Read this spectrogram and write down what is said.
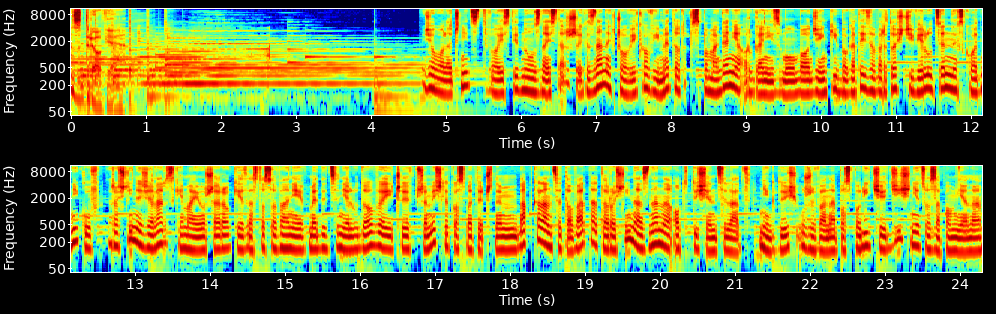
Na zdrowie. Ziołolecznictwo jest jedną z najstarszych znanych człowiekowi metod wspomagania organizmu, bo dzięki bogatej zawartości wielu cennych składników rośliny zielarskie mają szerokie zastosowanie w medycynie ludowej czy w przemyśle kosmetycznym. Babka lancetowata to roślina znana od tysięcy lat, niegdyś używana pospolicie, dziś nieco zapomniana.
